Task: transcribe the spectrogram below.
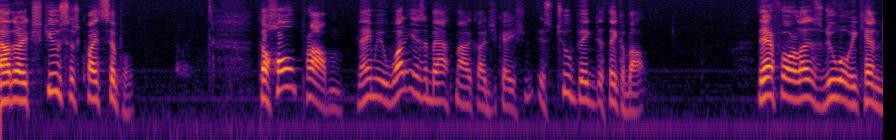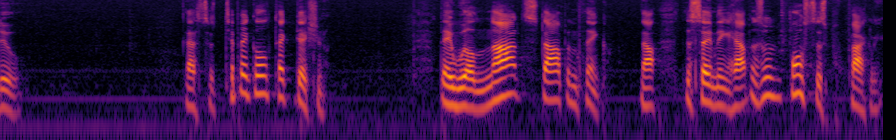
Now, their excuse is quite simple. The whole problem, namely what is a mathematical education, is too big to think about. Therefore, let us do what we can do. That's a typical technician. They will not stop and think. Now, the same thing happens with most of this faculty.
